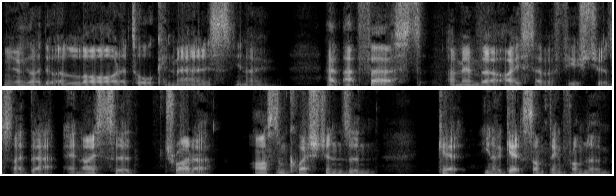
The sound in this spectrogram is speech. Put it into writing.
Yeah. You got to do a lot of talking, man. It's, you know, at, at first, I remember I used to have a few students like that, and I used to try to ask them questions and get, you know, get something from them.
